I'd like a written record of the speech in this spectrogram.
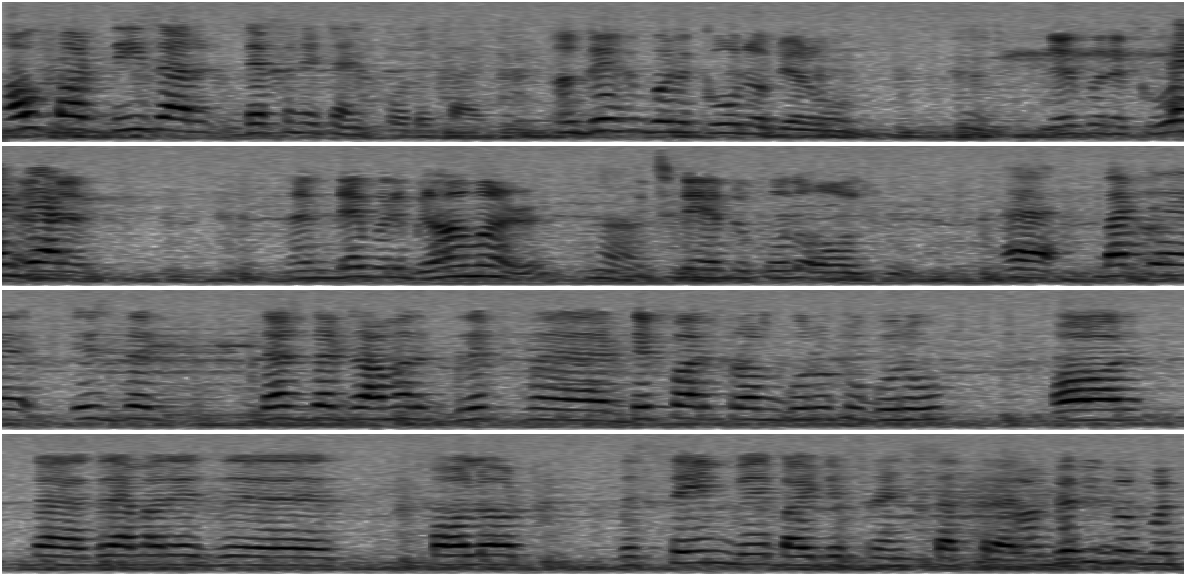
How far these are definite and codified? Uh, they have got a code of their own. Hmm. They've got a code And and, they are- and they've got a grammar Huh. which they have to follow all through. Uh, but uh, is the does the grammar grip, uh, differ from guru to guru, or the grammar is uh, followed the same way by different satras? Uh, there is not much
